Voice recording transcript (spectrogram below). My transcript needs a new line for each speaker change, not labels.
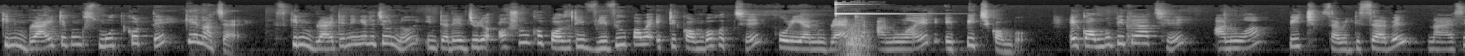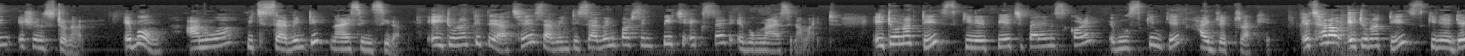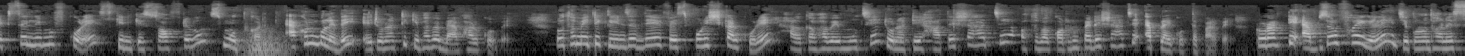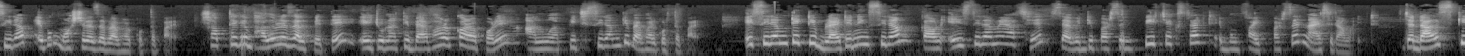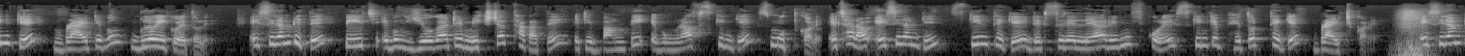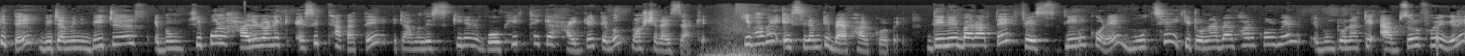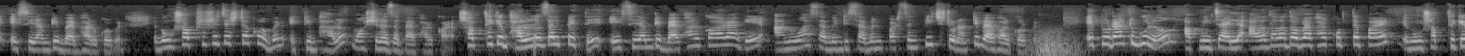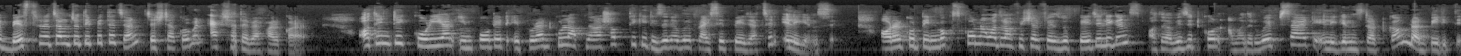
Skin bright এবং smooth করতে কে না চায়? স্কিন ব্রাইটেনিং এর জন্য ইন্টারনেট জুড়ে অসংখ্য পজিটিভ রিভিউ পাওয়া একটি কম্বো হচ্ছে কোরিয়ান ব্র্যান্ড আনুয়া এর এই পিচ কম্বো। এই কম্বোটিতে আছে Anua peach seventy seven niacin essence toner এবং Anua peach seventy niacin serum এই টোনারটিতে আছে seventy seven percent peach extract এবং নায়াসিনামাইড এই টোনারটি স্কিনের পিএইচ ব্যালেন্স করে এবং স্কিনকে হাইড্রেট রাখে। এছাড়াও এই টোনারটি স্কিনের ডেড সেল রিমুভ করে স্কিনকে সফট এবং স্মুথ করে। এখন বলে দেই এই টোনারটি কীভাবে ব্যবহার করবেন। প্রথমে এটি ক্লিনজার দিয়ে ফেস পরিষ্কার করে হালকাভাবে মুছে টোনারটি হাতের সাহায্যে অথবা কটন প্যাডের সাহায্যে অ্যাপ্লাই করতে পারবেন। টোনারটি অ্যাবজর্ব হয়ে গেলে যে কোনো ধরনের সিরাপ এবং ময়শ্চারাইজার ব্যবহার করতে পারে সব থেকে ভালো রেজাল্ট পেতে এই টোনারটি ব্যবহার করার পরে আনুয়া পিচ সিরামটি ব্যবহার করতে পারে এই সিরামটি একটি ব্রাইটেনিং সিরাম, কারণ এই সিরামে আছে সেভেন্টি পার্সেন্ট পিচ এক্সট্রাক্ট এবং ফাইভ পার্সেন্ট নাইসিরামাইড যা ডাল স্কিনকে ব্রাইট এবং গ্লোই করে তোলে। এই সিরামটিতে পিচ এবং ইয়োগার্টের মিক্সচার থাকাতে এটি বাম্পি এবং রাফ স্কিনকে স্মুথ করে। এছাড়াও এই সিরামটি স্কিন থেকে ডেড সেলের লেয়ার রিমুভ করে স্কিনকে ভেতর থেকে ব্রাইট করে। এই সিরামটিতে ভিটামিন বি টুয়েলভ এবং ট্রিপল হাইলোরনিক অ্যাসিড থাকাতে এটা আমাদের স্কিনের গভীর থেকে হাইড্রেট এবং ময়শ্চারাইজ রাখে। কীভাবে এই সিরামটি ব্যবহার করবেন? দিনে বা রাতে ফেস ক্লিন করে মুছে একটি টোনার ব্যবহার করবেন এবং টোনারটি অ্যাবজর্ভ হয়ে গেলে এই সিরামটি ব্যবহার করবেন এবং সবশেষে চেষ্টা করবেন একটি ভালো ময়শ্চারাইজার ব্যবহার করা সব থেকে ভালো রেজাল্ট পেতে এই সিরামটি ব্যবহার করার আগে Anua seventy seven percent peach টোনারটি ব্যবহার করবেন। এই প্রোডাক্টগুলো আপনি চাইলে আলাদা আলাদা ব্যবহার করতে পারেন এবং সব থেকে বেস্ট রেজাল্ট যদি পেতে চান, চেষ্টা করবেন একসাথে ব্যবহার করার। অথেন্টিক কোরিয়ান ইম্পোর্টেড এই প্রোডাক্টগুলো আপনারা সব থেকে রিজনেবল প্রাইসে পেয়ে যাচ্ছেন এলিগেন্সে অর্ডার করতে ইনবক্স করুন আমাদের অফিসিয়াল ফেসবুক পেজ এলিগেন্স অথবা ভিজিট করুন আমাদের website Elegance dot com dot বিডিতে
